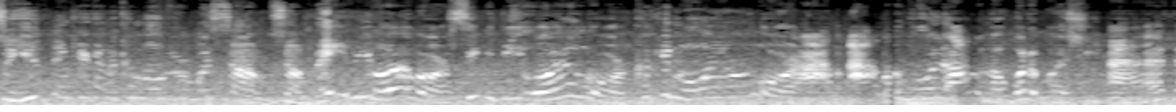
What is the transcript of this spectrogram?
So you think you're gonna come over with some some baby oil or CBD oil or cooking oil or olive oil? I don't know what it was she had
